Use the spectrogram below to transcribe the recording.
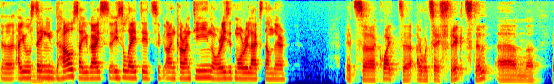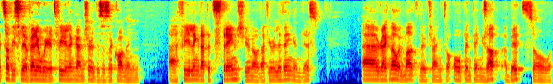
Uh, are you staying exactly. in the house? Are you guys isolated in quarantine, or is it more relaxed down there? It's uh, quite, uh, I would say, strict still. Um, it's obviously a very weird feeling. I'm sure this is a common uh, feeling that it's strange, you know, that you're living in this. Uh, right now in Malta, they're trying to open things up a bit. So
